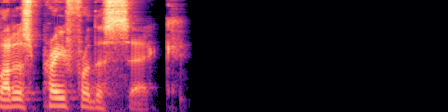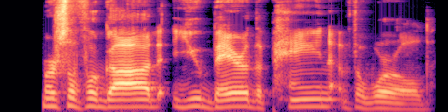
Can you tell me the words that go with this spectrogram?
Let us pray for the sick. Merciful God, you bear the pain of the world.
